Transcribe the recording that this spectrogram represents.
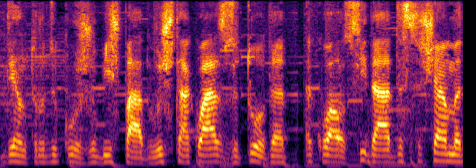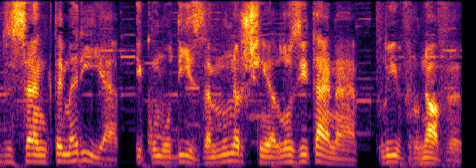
dentro de cujo bispado está quase toda, a qual cidade se chama de Santa Maria, e como diz a monarquia lusitana, livro 9,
